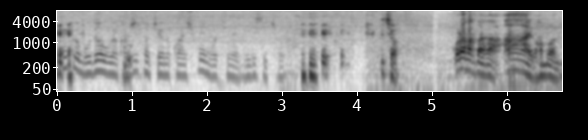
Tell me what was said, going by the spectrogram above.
탱크 모드하고 그냥 감시탑 지어놓고 한 15분 버티면 이길 수 있죠. 그쵸? 꼬라박다가, 아, 이거 한번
